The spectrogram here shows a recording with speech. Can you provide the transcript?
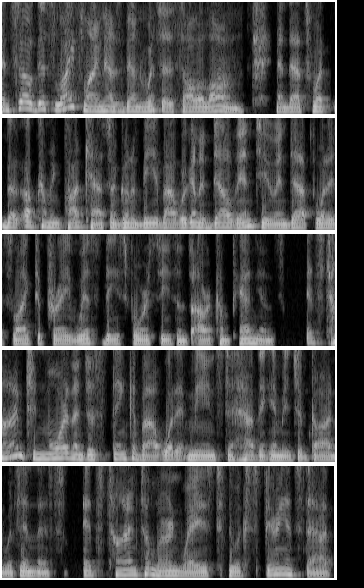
and so this lifeline has been with us all along. And that's what the upcoming podcasts are going to be about. We're going to delve into in depth what it's like to pray with these four seasons, our companions. It's time to more than just think about what it means to have the image of God within us. It's time to learn ways to experience that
